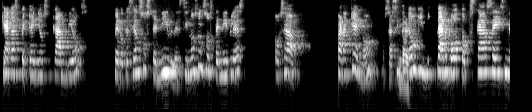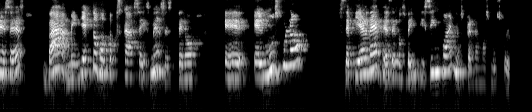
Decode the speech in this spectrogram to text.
que hagas pequeños cambios, pero que sean sostenibles. Si no son sostenibles, o sea, ¿para qué, no? O sea, si me tengo que inyectar Botox cada seis meses, va, me inyecto Botox cada seis meses, pero eh, el músculo se pierde desde los 25 años, perdemos músculo.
